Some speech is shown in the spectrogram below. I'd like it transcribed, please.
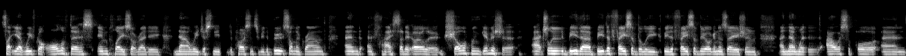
it's like yeah we've got all of this in place already. Now we just need the person to be the boots on the ground. And and i said it earlier show up and give a shit. Actually be there be the face of the league be the face of the organization. And then with our support and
